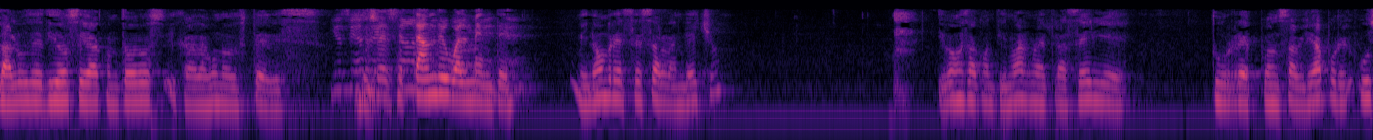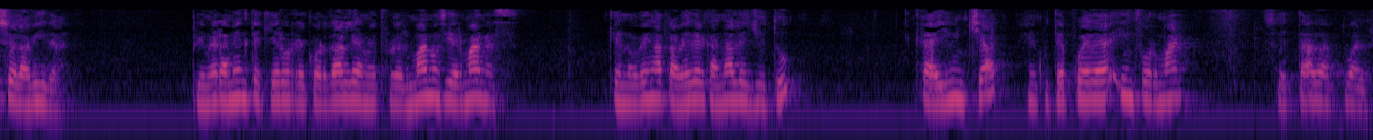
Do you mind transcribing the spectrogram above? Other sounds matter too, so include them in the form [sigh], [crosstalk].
La luz de Dios sea con todos y cada uno de ustedes. Yo estoy aceptando igualmente. Mi nombre es César Landecho y vamos a continuar nuestra serie Tu responsabilidad por el uso de la vida. Primeramente quiero recordarle a nuestros hermanos y hermanas que nos ven a través del canal de YouTube que hay un chat en el que usted pueda informar su estado actual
